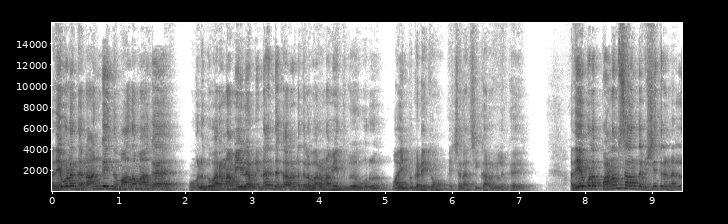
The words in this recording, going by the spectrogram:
அதே போல் இந்த நான்கு ஐந்து மாதமாக உங்களுக்கு வரன் அமையலை அப்படின்னா இந்த காலகட்டத்தில் வரன் அமையத்துக்கு ஒரு வாய்ப்பு கிடைக்கும் எச்சராட்சிக்காரர்களுக்கு அதே போல் பணம் சார்ந்த விஷயத்தில் நல்ல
